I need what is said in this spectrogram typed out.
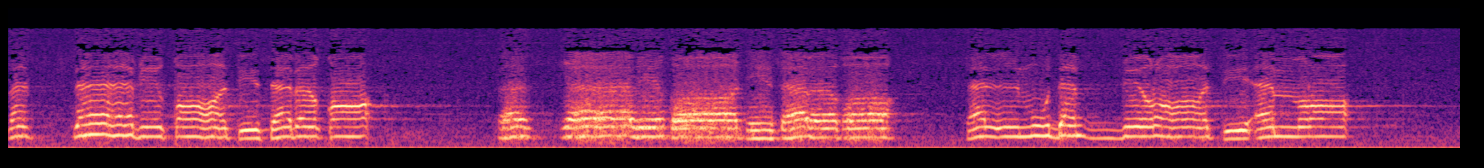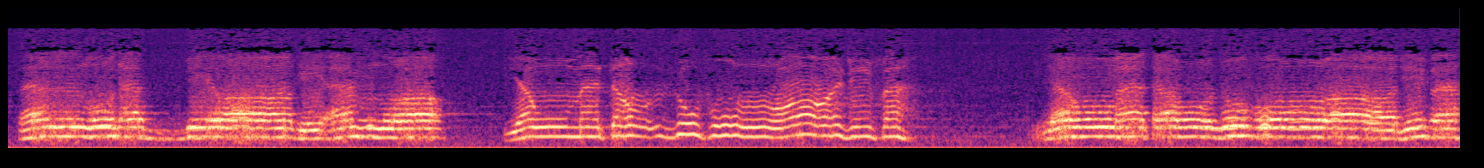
فالسابقات سبقا. فالسابقات سبقا. فالمدبرات أمرا. فالمدبرات أمرا. يوم ترجف الراجفة. يوم ترجف الراجفة.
